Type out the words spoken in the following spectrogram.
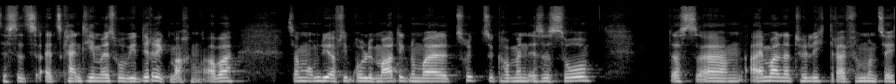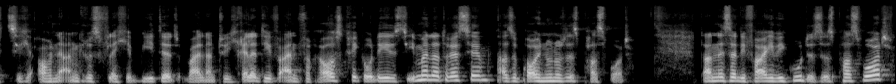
das jetzt als kein Thema ist, wo wir direkt machen. Aber sagen wir, um die auf die Problematik nochmal zurückzukommen, ist es so, dass ähm, einmal natürlich 365 auch eine Angriffsfläche bietet, weil natürlich relativ einfach rauskriege, OD ist die E-Mail-Adresse, also brauche ich nur noch das Passwort. Dann ist ja die Frage, wie gut ist das Passwort?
